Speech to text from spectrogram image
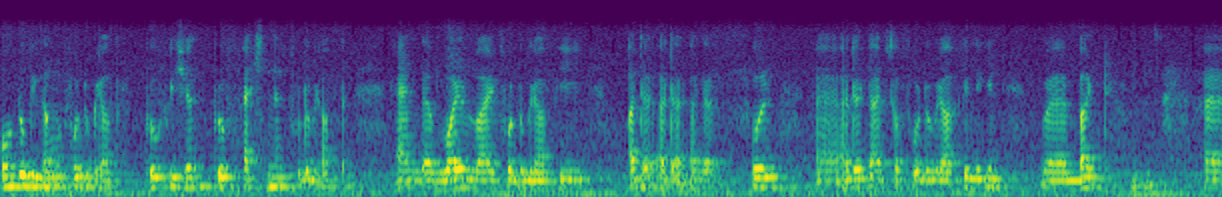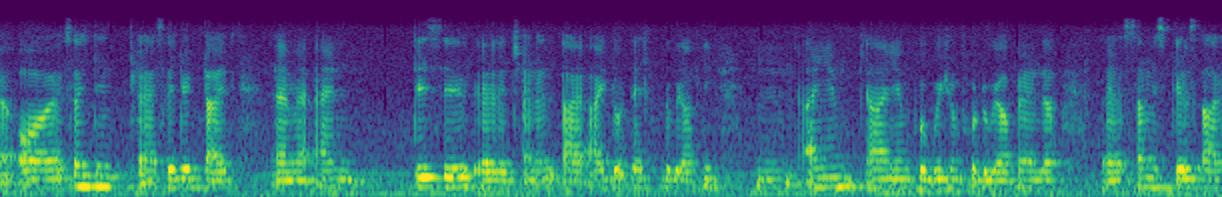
how to become a photographer professional professional photographer and uh, worldwide photography other other other full uh, other types of photography लेकिन uh, but uh, or such did uh, such did types um, and this uh, channel I, I don't have photography um, I am I am professional photographer and uh, uh, some skills are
